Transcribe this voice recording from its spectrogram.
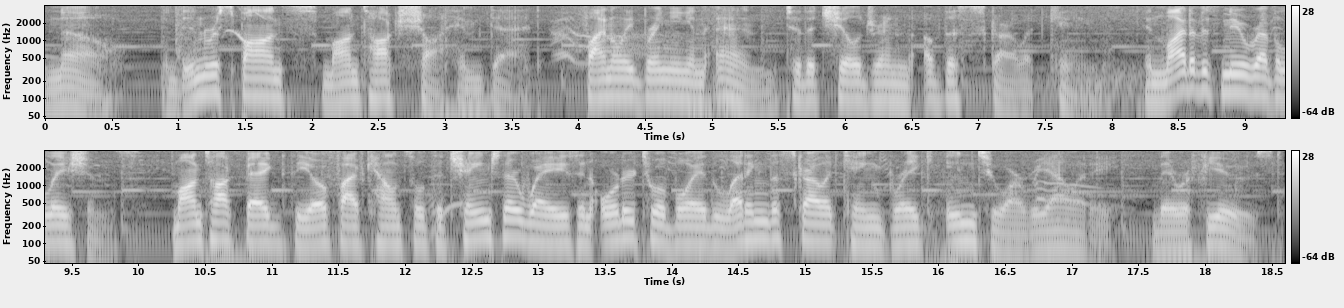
no. And in response, Montauk shot him dead, finally bringing an end to the children of the Scarlet King. In light of his new revelations, Montauk begged the O5 Council to change their ways in order to avoid letting the Scarlet King break into our reality. They refused,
